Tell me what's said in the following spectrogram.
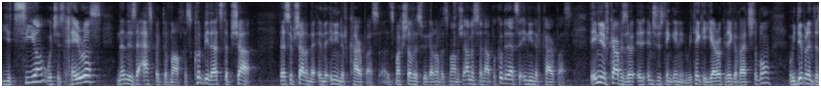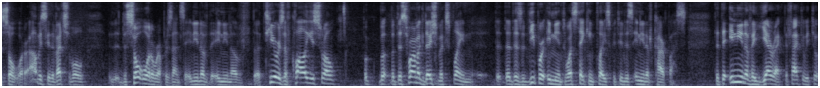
Yitzia, which is Cheirus, and then there's the aspect of Malchus. Could be that's the Pshat. That's the Pshat in the, in the inyan of Karpas. Uh, it's Machshav this week. I don't know if it's Mamash Emerson not, but could be that's the inyan of Karpas. The inyan of Karpas is an interesting inyan. We take a yerok, we take a vegetable, and we dip it into salt water. Obviously, the vegetable, the salt water represents the Indian of the Indian of the tears of Klal Yisrael. But, but, but the Svarim Akdashim explain that, that, there's a deeper inyan to what's taking place between this inyan of Karpas. That the inyan of a Yerek, the fact that we t-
